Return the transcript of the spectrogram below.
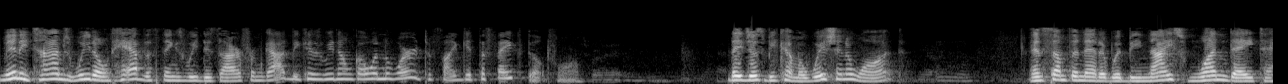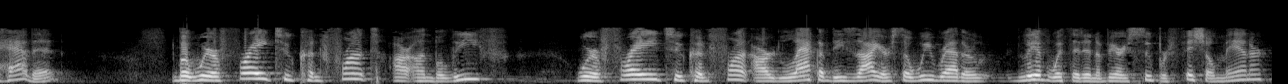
Many times we don't have the things we desire from God because we don't go in the Word to find get the faith built for them. They just become a wish and a want, and something that it would be nice one day to have it, but we're afraid to confront our unbelief. We're afraid to confront our lack of desire, so we rather live with it in a very superficial manner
